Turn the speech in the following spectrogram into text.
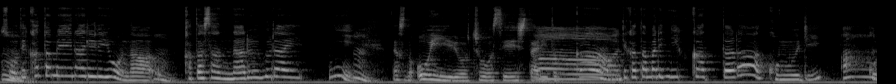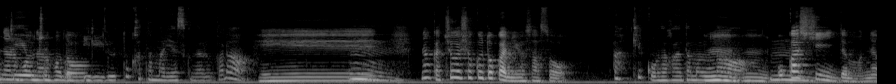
そうで固められるようなうん硬さになるぐらいに、うん。そのオイルを調整したりとかで固まりにくかったら小麦固形をちょっと入れると固まりやすくなるから、へうえ、ん、なんか朝食とかに良さそあ結構お腹にたまう、るな、うんうん。うん。お菓子でもね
